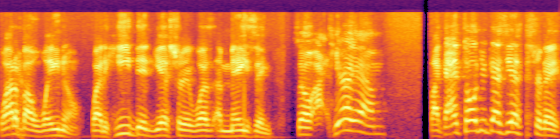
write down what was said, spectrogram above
What about Wayno? What he did yesterday was amazing." So uh, here I am. Like I told you guys yesterday,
